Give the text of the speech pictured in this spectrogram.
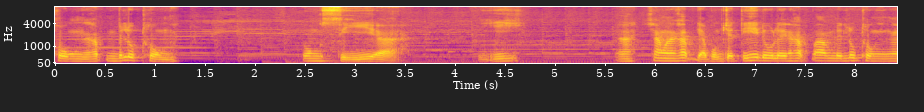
ธงนะครับ มันเป็นรูปธงธงสีอ่าสีอะช่างมันครับ เดี๋ยวผมจะตีให้ดูเลยนะครับ ว่ามันเป็นรูปธงยังไง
